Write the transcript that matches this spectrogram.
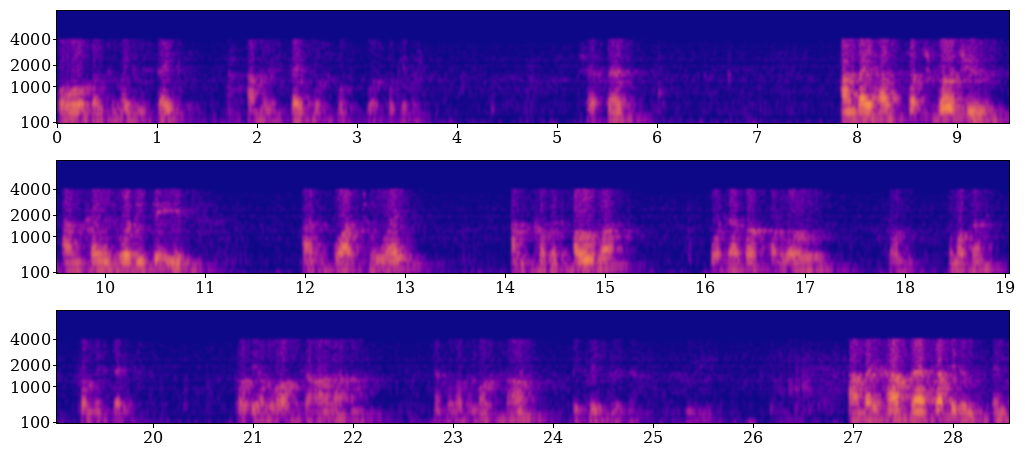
or those who made a mistake and the mistake was, was forgiven. Sheikh said, and they had such virtues and praiseworthy deeds as wiped away and covered over whatever arose from some of them from mistakes radiallahu ta'ala anhum. And Allah the Most High be pleased with them. And they have their precedence in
